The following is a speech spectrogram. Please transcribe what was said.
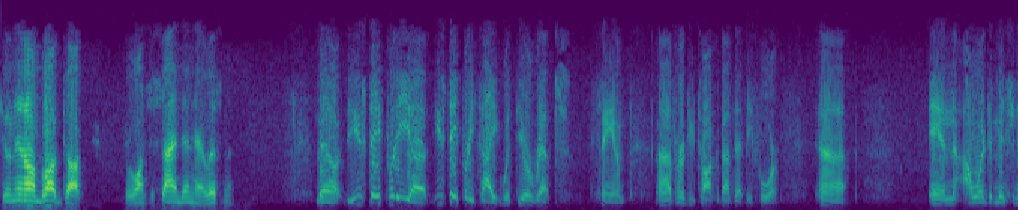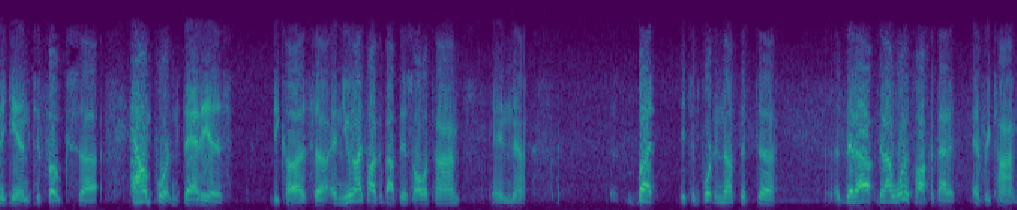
tune in on Blog Talk or once you signed in there listening. Now, you stay pretty uh, you stay pretty tight with your reps, Sam? Uh, I've heard you talk about that before, uh, and I wanted to mention again to folks uh, how important that is because, uh, and you and I talk about this all the time, and uh, but it's important enough that uh, that I that I want to talk about it every time.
